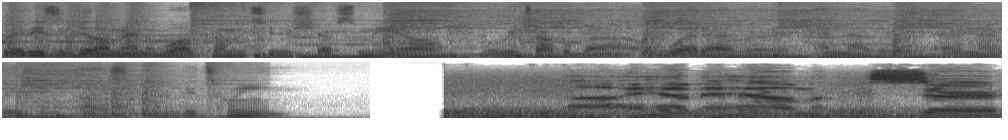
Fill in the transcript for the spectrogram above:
Ladies and gentlemen, welcome to the Chef's Meal, where we talk about whatever and never and everything else in between. Uh, ahem, ahem, sir.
